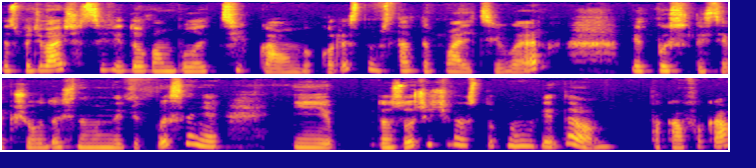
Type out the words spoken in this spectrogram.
Я сподіваюся, що це відео вам було цікавим і корисним. Ставте пальці вверх, підписуйтесь, якщо ви досі на мене не підписані. І до зустрічі в наступному відео. Пока-пока!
